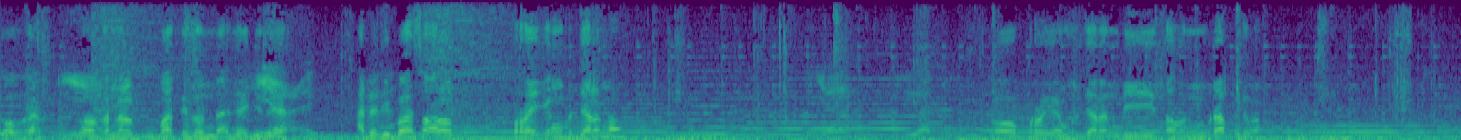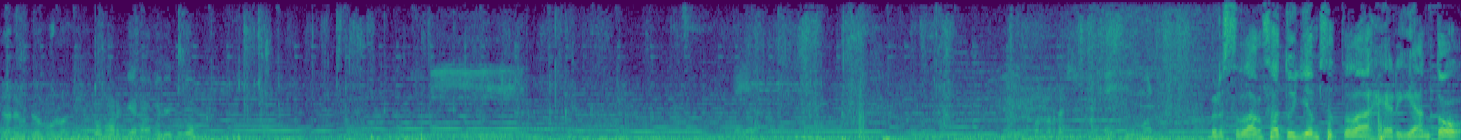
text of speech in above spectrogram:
Oh, kan, Iya. oh, kenal Bupati Sundanya gitu Iya. ya. Ada dibahas soal proyek yang berjalan bang? Iya. Iya. Oh, proyek yang berjalan di tahun berapa itu bang? 2020 itu. Itu ngerjain apa itu bang? Berselang satu jam setelah Herianto,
